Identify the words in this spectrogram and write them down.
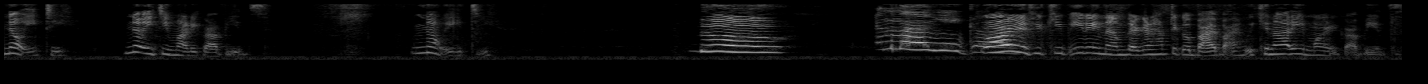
No, E.T. No, E.T. Mardi Gras beads. No, E.T. No. Mardi Gras. Or if you keep eating them, they're going to have to go bye-bye. We cannot eat Mardi Gras beads.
